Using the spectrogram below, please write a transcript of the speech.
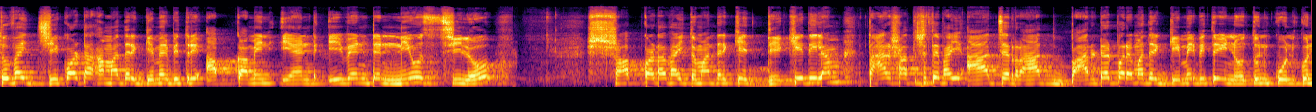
তো ভাই, যে কটা আমাদের গেমের ভিতরে আপকামিং অ্যান্ড ইভেন্টের নিউজ ছিল সব কটা ভাই তোমাদেরকে দেখিয়ে দিলাম। তার সাথে সাথে ভাই, আজ রাত বারোটার পর আমাদের গেমের ভিতরে নতুন কোন কোন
